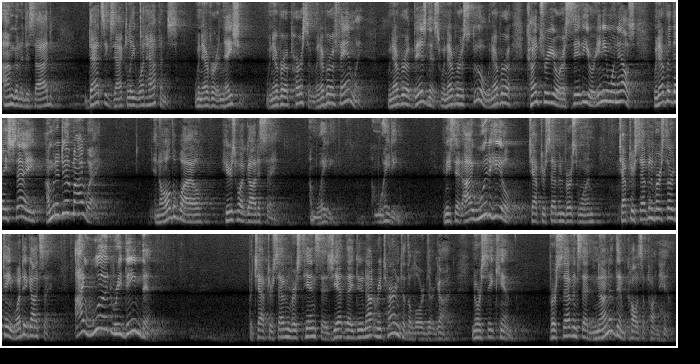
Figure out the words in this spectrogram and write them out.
I'm going to decide. That's exactly what happens whenever a nation, whenever a person, whenever a family whenever a business, whenever a school, whenever a country or a city or anyone else, whenever they say, I'm going to do it my way. And all the while, here's what God is saying I'm waiting. I'm waiting. And He said, I would heal, chapter 7, verse 1. Chapter 7, verse 13. What did God say? I would redeem them. But chapter 7, verse 10 says, Yet they do not return to the Lord their God, nor seek Him. Verse 7 said, None of them calls upon him.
